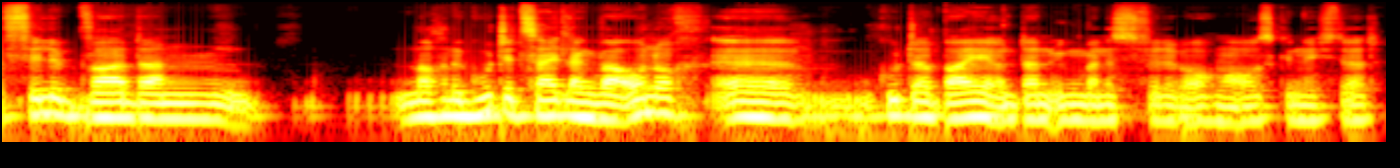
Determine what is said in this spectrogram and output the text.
Philipp war dann noch eine gute Zeit lang war auch noch äh, gut dabei und dann irgendwann ist Philipp auch mal ausgenüchtert.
